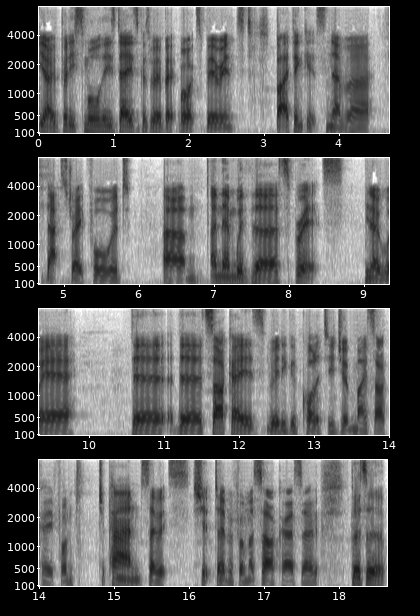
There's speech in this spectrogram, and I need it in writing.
you know pretty small these days because we're a bit more experienced. But I think it's never that straightforward um, and then with the spritz, you know, where the the sake is really good quality Junmai sake from Japan, so it's shipped over from Osaka. So there's a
